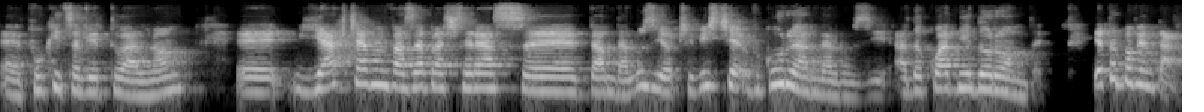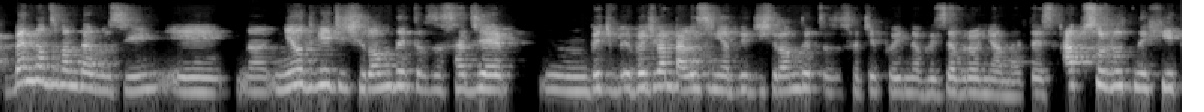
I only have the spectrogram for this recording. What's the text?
e, póki co wirtualną. E, ja chciałabym Was zabrać teraz e, do Andaluzji, oczywiście w góry Andaluzji, a dokładnie do Rondy. Ja to powiem tak, będąc w Andaluzji i no, nie odwiedzić Rondy, to w zasadzie mm, być, być w Andaluzji, nie odwiedzić Rondy, to w zasadzie powinno być zabronione. To jest absolutny hit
